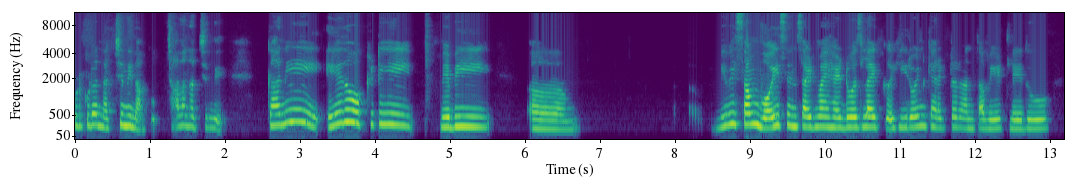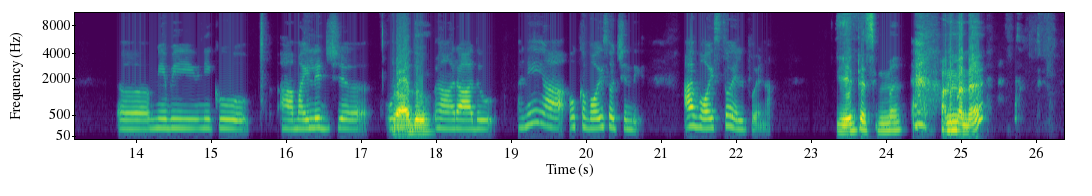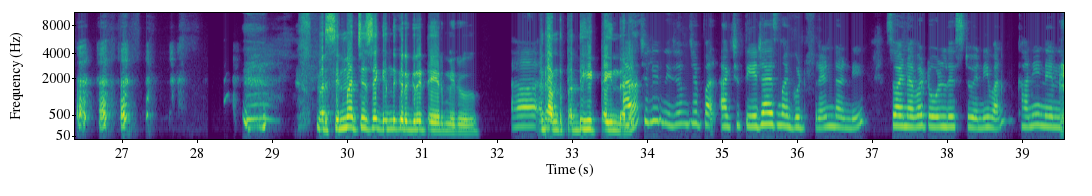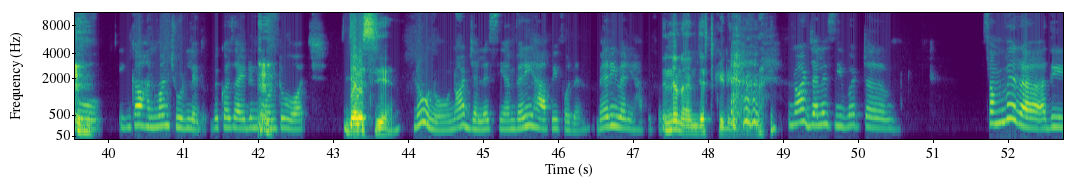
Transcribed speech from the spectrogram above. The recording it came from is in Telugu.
అప్పుడు కూడా నచ్చింది నాకు. చాలా నచ్చింది. కానీ ఏదో ఒకటి maybe maybe some voice inside my head was like heroine character అంత వెయిట్ లేదు. మేబీ నీకు ఆ మైలేజ్ రాదు. రాదు అని ఆ ఒక వాయిస్ వచ్చింది. ఆ వాయిస్తో వెళ్ళిపోయినా. ఏంటి సినిమా? హనుమాన్? మరి సినిమా చేసాక ఎందుకు రిగ్రెట్ అయ్యారు మీరు? అంటే అంత పెద్ద హిట్ అయిందనా? యాక్చువల్లీ నిజం actually Teja is my good friend అండి. So I never told this to anyone కానీ నేను ఇంకా హనుమాన్ చూడలేదు because I didn't want to watch jealousy no no not jealousy I'm very happy for them very very happy for them no I'm just kidding not jealousy but somewhere అది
